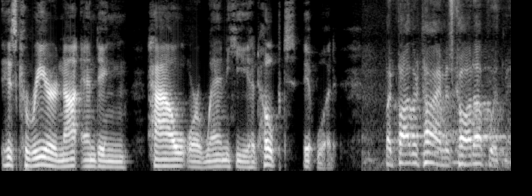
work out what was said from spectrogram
his career not ending how or when he had hoped it would. But Father Time has caught up with me.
